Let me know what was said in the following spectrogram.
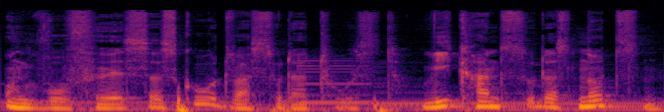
Und wofür ist das gut, was du da tust? Wie kannst du das nutzen?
